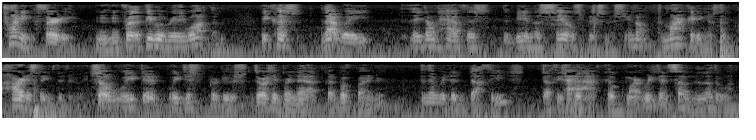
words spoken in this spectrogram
20, 30 Mhm. for the people who really want them, because that way they don't have this to be in the sales business. You know, marketing is the hardest thing to do. So we did. We just produced Dorothy Burnett, a bookbinder, and then we did Duthie's. Tack, book, bookmark. We did some another one.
